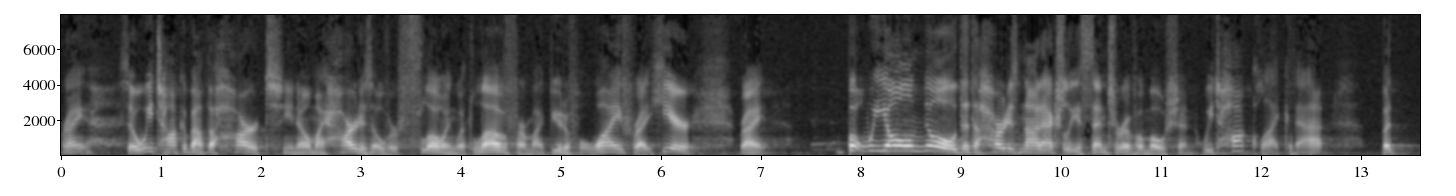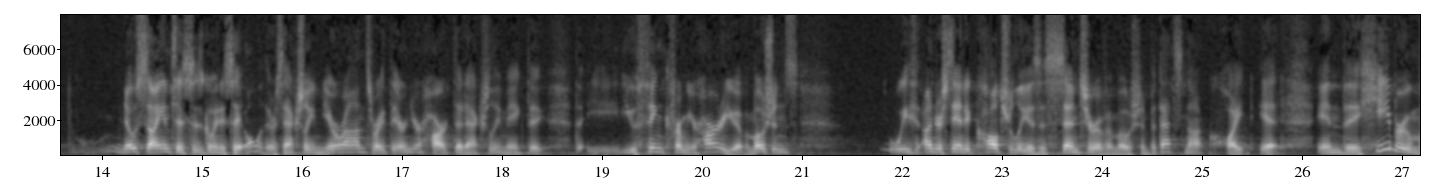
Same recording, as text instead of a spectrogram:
right? So we talk about the heart. You know, my heart is overflowing with love for my beautiful wife right here, right? But we all know that the heart is not actually a center of emotion. We talk like that, but no scientist is going to say, oh, there's actually neurons right there in your heart that actually make the you think from your heart or you have emotions. We understand it culturally as a center of emotion, but that's not quite it. In the Hebrew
